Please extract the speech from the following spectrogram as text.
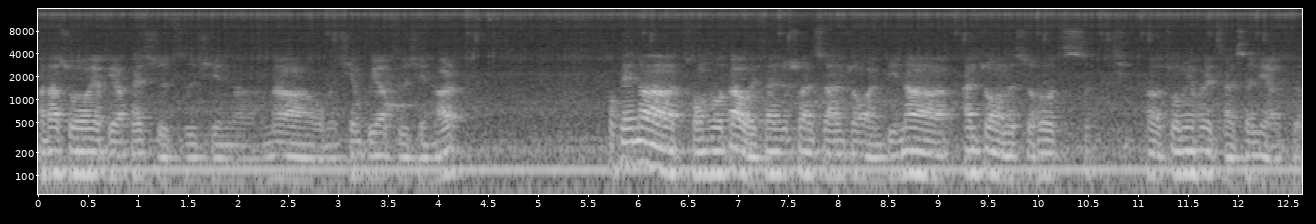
那他说要不要开始执行呢？那我们先不要执行，好了。OK，那从头到尾这就算是安装完毕。那安装完的时候是呃桌面会产生两个，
